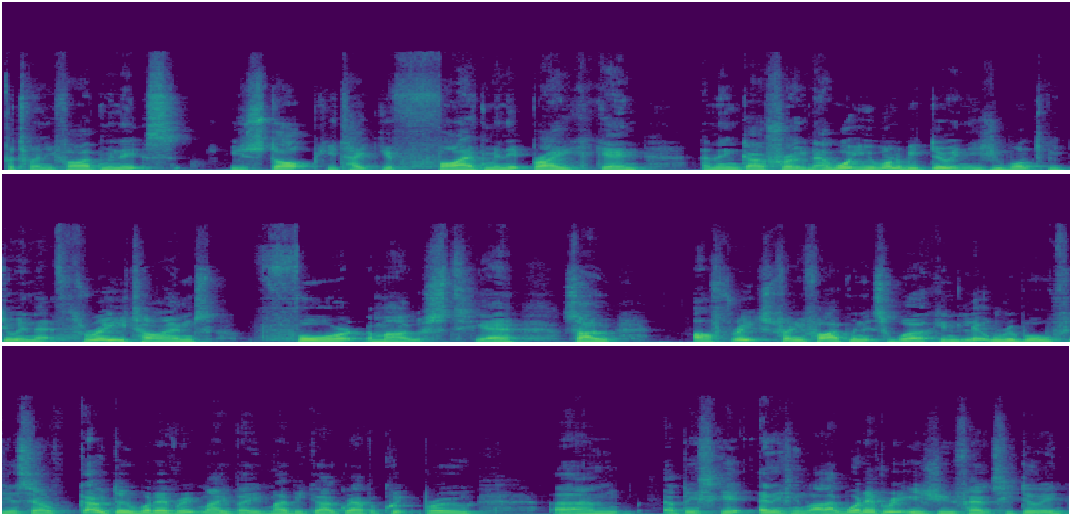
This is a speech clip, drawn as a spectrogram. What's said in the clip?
for 25 minutes. You stop, you take your five minute break again, and then go through. Now, what you want to be doing is you want to be doing that three times, four at the most. Yeah. So after each 25 minutes of working, little reward for yourself. Go do whatever it may be. Maybe go grab a quick brew, um, a biscuit, anything like that. Whatever it is you fancy doing,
